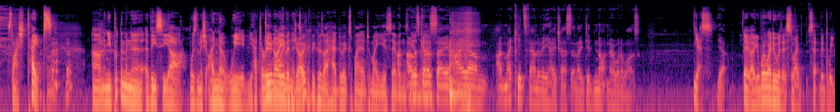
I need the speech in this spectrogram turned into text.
slash tapes, um, and you put them in a, a VCR. Was the machine? I know, weird. You had to Do not even and took joke a- because I had to explain it to my year sevens. I the was gonna say I um I, my kids found a VHS and they did not know what it was. Yes. Yeah. Yeah, like, what do I do with this? Do I set, do we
